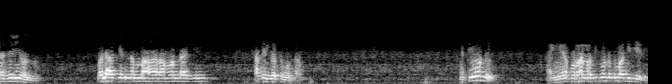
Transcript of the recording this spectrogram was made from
കസരി വന്നു. വലാക്കിന്നമ്മ ഹറാമുണ്ടാക്കി ഹക്കീകത്തും ഉണ്ടാവും. മറ്റിയുണ്ട് അങ്ങനെ ഖുറാൻ നോക്കിക്കൊണ്ട് മതി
